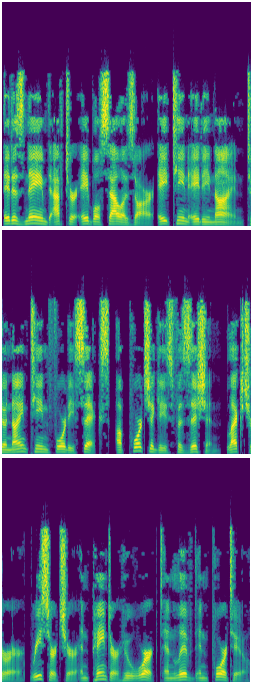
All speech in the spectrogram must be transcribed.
It is named after Abel Salazar (1889–1946), a Portuguese physician, lecturer, researcher, and painter who worked and lived in Porto.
